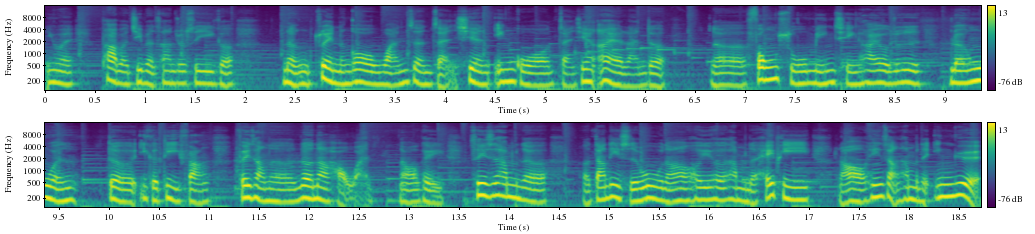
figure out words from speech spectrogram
因为 pub 基本上就是一个。能最能够完整展现英国、展现爱尔兰的呃风俗民情，还有就是人文的一个地方，非常的热闹好玩。然后可以吃一吃他们的呃当地食物，然后喝一喝他们的黑啤，然后欣赏他们的音乐。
